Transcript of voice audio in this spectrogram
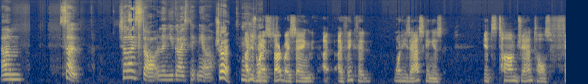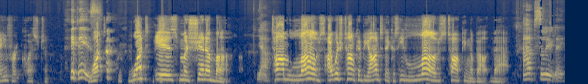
Um, so, shall I start and then you guys pick me up? Sure. I just want to mm-hmm. start by saying I, I think that what he's asking is it's Tom Jantol's favorite question. It is. What what is machinima? Yeah. Tom loves I wish Tom could be on today because he loves talking about that. Absolutely.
